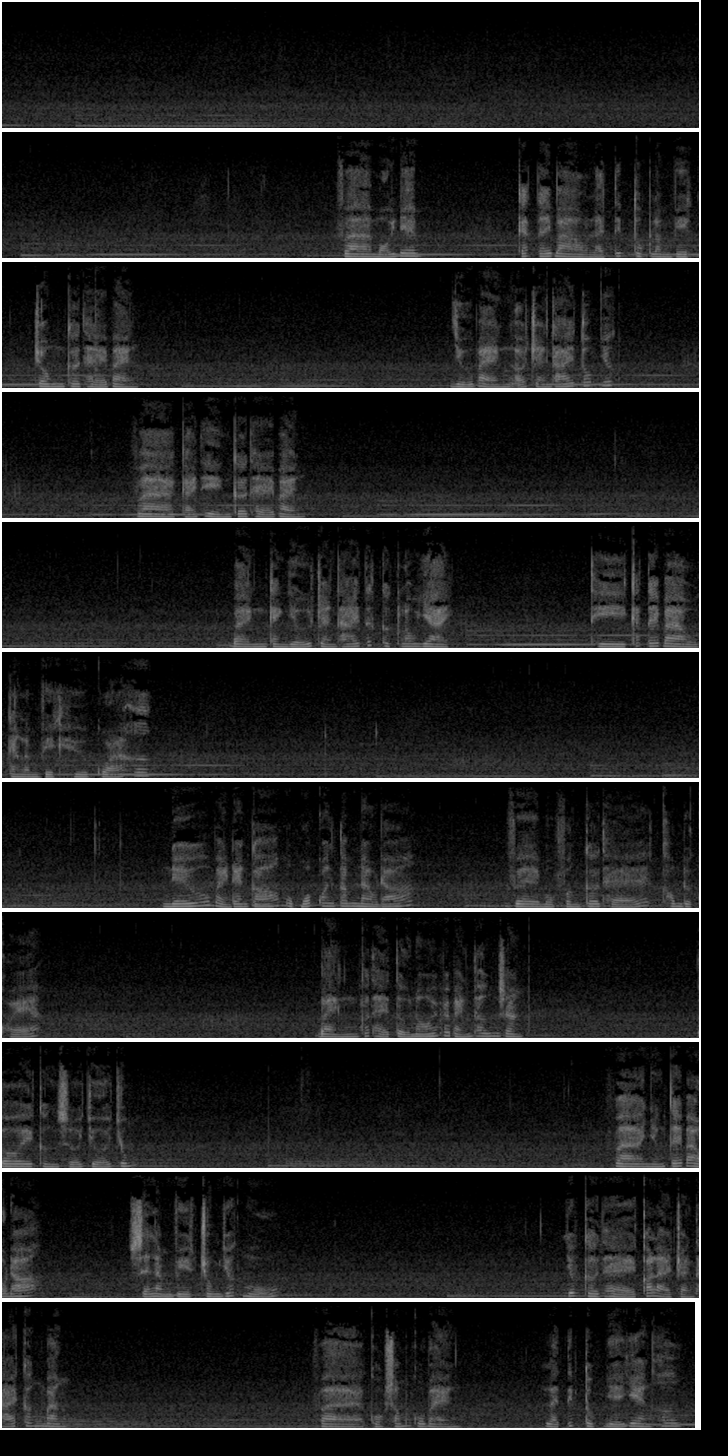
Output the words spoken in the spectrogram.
Và mỗi đêm các tế bào lại tiếp tục làm việc trong cơ thể bạn. Giữ bạn ở trạng thái tốt nhất và cải thiện cơ thể bạn. Bạn càng giữ trạng thái tích cực lâu dài thì các tế bào càng làm việc hiệu quả hơn. Nếu bạn đang có một mối quan tâm nào đó về một phần cơ thể không được khỏe, bạn có thể tự nói với bản thân rằng tôi cần sửa chữa chúng. Và những tế bào đó sẽ làm việc trong giấc ngủ, giúp cơ thể có lại trạng thái cân bằng và cuộc sống của bạn lại tiếp tục dễ dàng hơn.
